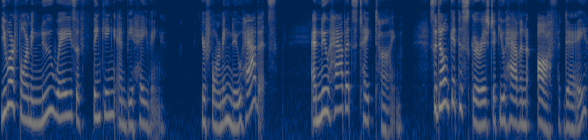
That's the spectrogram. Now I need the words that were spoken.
You are forming new ways of thinking and behaving. You're forming new habits. And new habits take time. So don't get discouraged if you have an off day.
